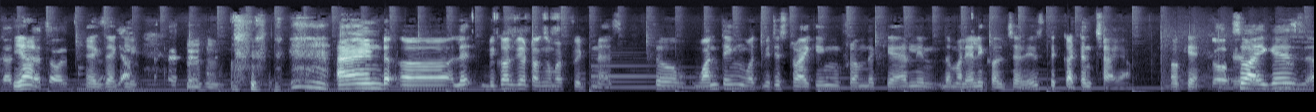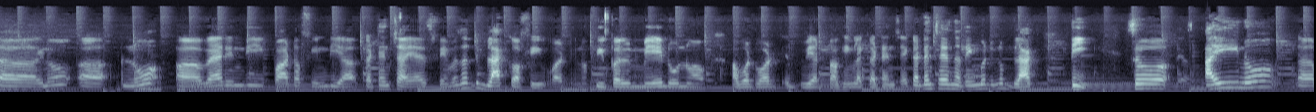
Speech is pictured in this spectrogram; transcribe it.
that's, yeah that's all exactly yeah. mm-hmm. and uh, let, because we are talking about fitness so one thing what, which is striking from the Kerala, the Malayali culture is the katan chaya okay. So i guess uh, you know uh, no uh, where in the part of india katan chai is famous or the black coffee what you know people may don't know about what we are talking like katan chai. Katan chai is nothing but you know black tea. So yeah. i know uh,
